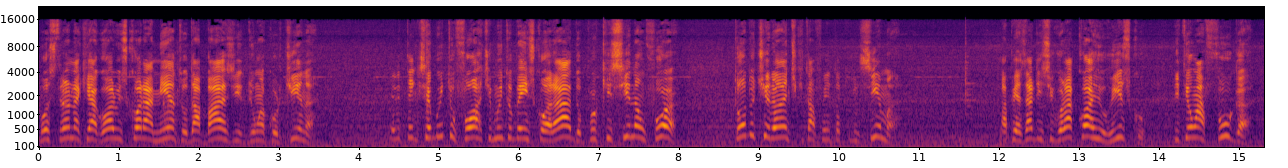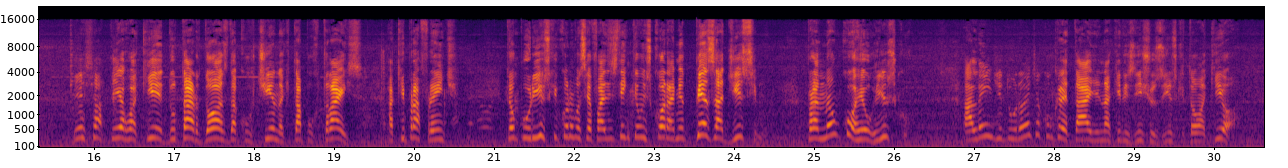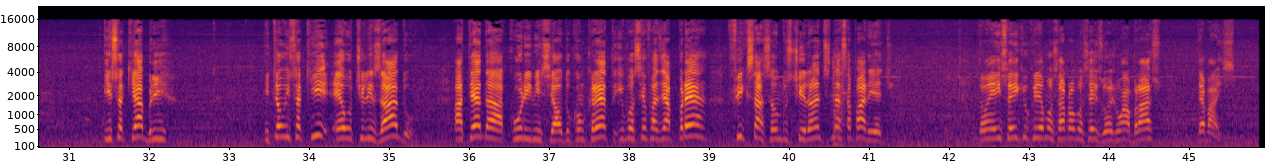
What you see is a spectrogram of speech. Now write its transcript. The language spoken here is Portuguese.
Mostrando aqui agora o escoramento da base de uma cortina. Ele tem que ser muito forte, muito bem escorado, porque se não for, todo o tirante que está feito aqui em cima, apesar de segurar, corre o risco de ter uma fuga desse aterro aqui do tardós da cortina que está por trás, aqui para frente. Então por isso que quando você faz isso tem que ter um escoramento pesadíssimo para não correr o risco. Além de durante a concretagem naqueles nichozinhos que estão aqui, ó, isso aqui abrir. Então isso aqui é utilizado até da cura inicial do concreto e você fazer a pré-fixação dos tirantes nessa parede. Então é isso aí que eu queria mostrar para vocês hoje. Um abraço, até mais.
